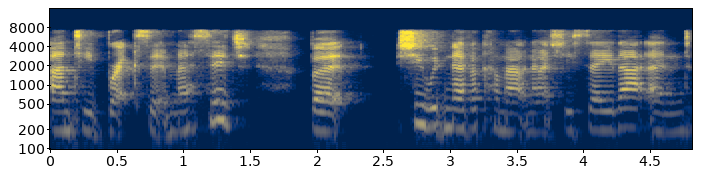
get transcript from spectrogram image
anti Brexit message. But she would never come out and actually say that. And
